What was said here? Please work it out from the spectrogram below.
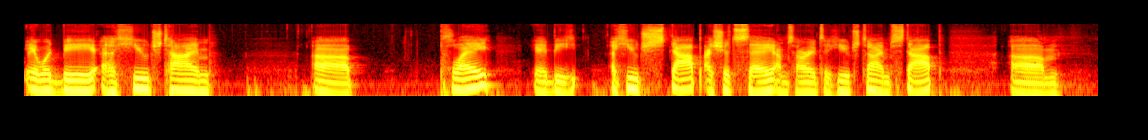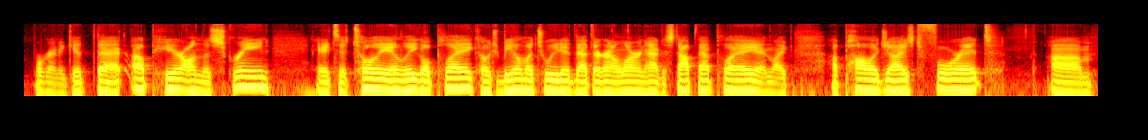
it would be a huge time uh, play. It'd be a huge stop, I should say. I'm sorry, it's a huge time stop. Um, we're going to get that up here on the screen. It's a totally illegal play. Coach Bielema tweeted that they're going to learn how to stop that play and like apologized for it. Um,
